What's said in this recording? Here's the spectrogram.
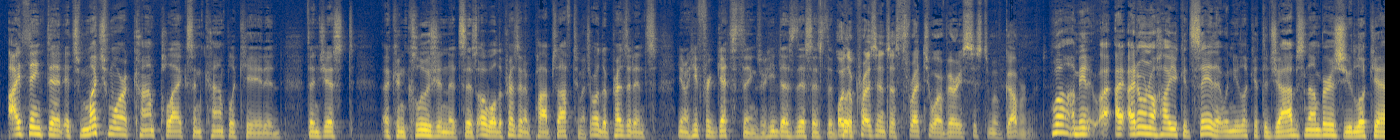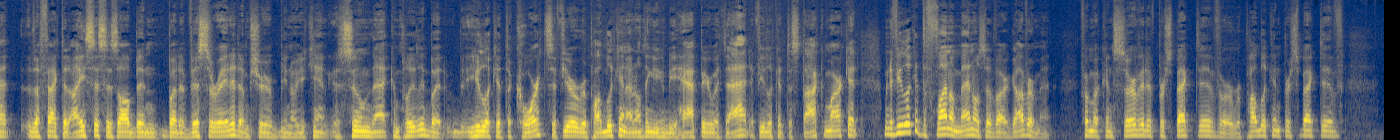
I think that it's much more complex and complicated than just a conclusion that says, "Oh, well, the president pops off too much," or the president's, you know, he forgets things, or he does this as the. Or book. the president's a threat to our very system of government. Well, I mean, I, I don't know how you could say that when you look at the jobs numbers, you look at the fact that ISIS has all been but eviscerated. I'm sure you know you can't assume that completely, but you look at the courts. If you're a Republican, I don't think you can be happier with that. If you look at the stock market, I mean, if you look at the fundamentals of our government from a conservative perspective or a Republican perspective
